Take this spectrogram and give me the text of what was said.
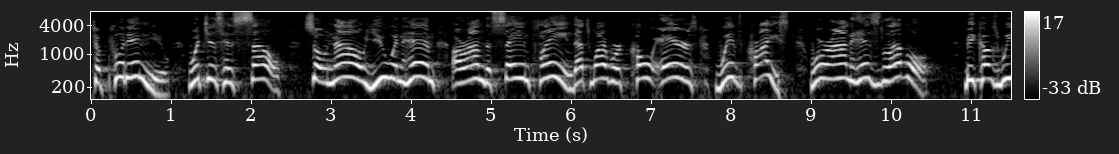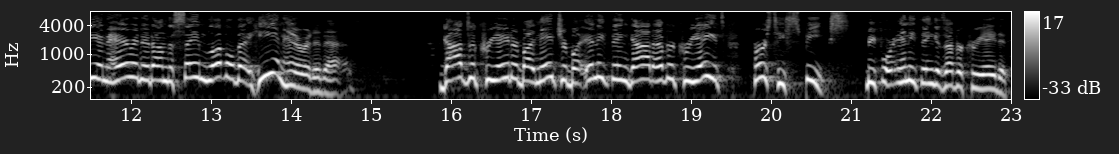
to put in you, which is His self. So now you and Him are on the same plane. That's why we're co-heirs with Christ. We're on His level because we inherited on the same level that He inherited as. God's a creator by nature, but anything God ever creates, first He speaks before anything is ever created.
